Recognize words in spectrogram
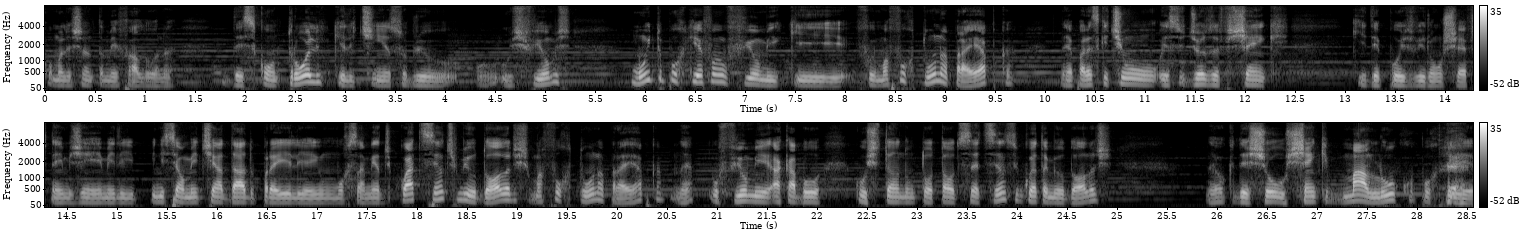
como o Alexandre também falou, né? Desse controle que ele tinha sobre o, o, os filmes, muito porque foi um filme que foi uma fortuna para a época. Né? Parece que tinha um, esse Joseph Schenck, que depois virou um chefe da MGM, ele inicialmente tinha dado para ele um orçamento de 400 mil dólares, uma fortuna para a época. Né? O filme acabou custando um total de 750 mil dólares, né? o que deixou o Schenck maluco, porque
